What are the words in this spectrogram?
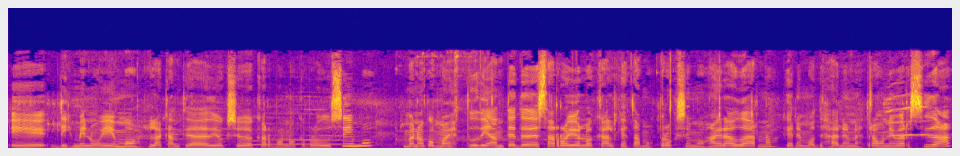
eh, disminuimos la cantidad de dióxido de carbono que producimos. Bueno, como estudiantes de desarrollo local que estamos próximos a graduarnos, queremos dejar en nuestra universidad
